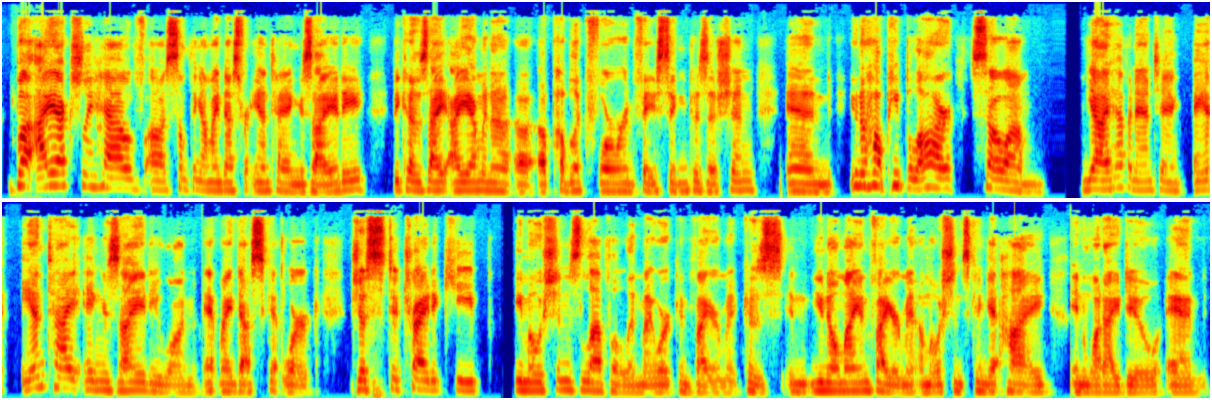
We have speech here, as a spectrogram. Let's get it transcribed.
but I actually have uh, something on my desk for anti-anxiety because I, I am in a, a, public forward-facing position, and you know how people are. So, um, yeah, I have an anti an- anti-anxiety one at my desk at work just to try to keep emotions level in my work environment because in you know my environment emotions can get high in what I do and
